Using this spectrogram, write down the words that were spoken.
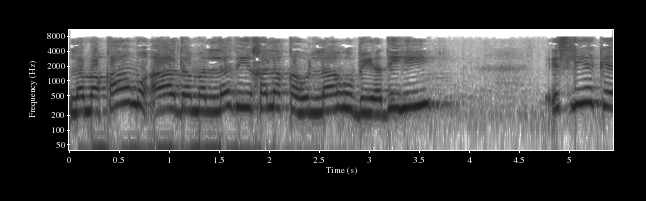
لمقام آدم اللہ خلق اللہ بيده اس لیے کہ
